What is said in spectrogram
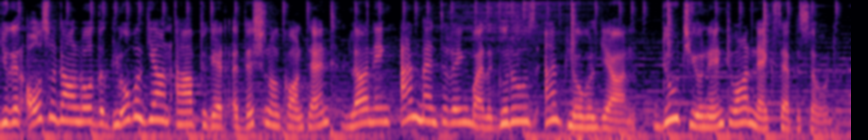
You can also download the Global Gyan app to get additional content, learning, and mentoring by the gurus at Global Gyan. Do tune in to our next episode.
